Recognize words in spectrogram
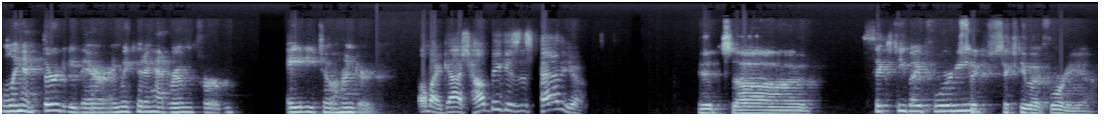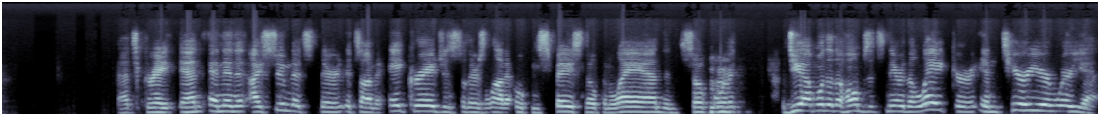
only had 30 there and we could have had room for 80 to 100. Oh my gosh, how big is this patio? It's uh 60 by 40. 60 by 40, yeah. That's great. And and then I assume that's there. It's on an acreage, and so there's a lot of open space and open land and so mm-hmm. forth. Do you have one of the homes that's near the lake or interior? Where you at?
